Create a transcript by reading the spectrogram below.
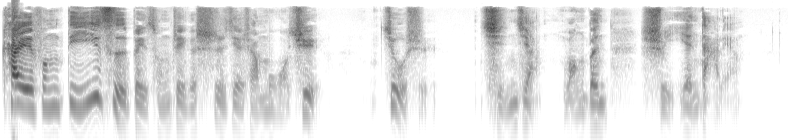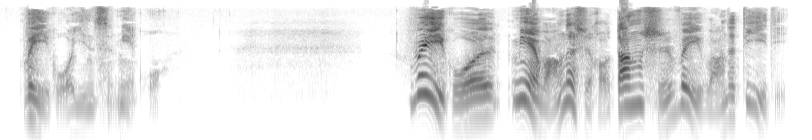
开封第一次被从这个世界上抹去，就是秦将王贲水淹大梁，魏国因此灭国。魏国灭亡的时候，当时魏王的弟弟。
